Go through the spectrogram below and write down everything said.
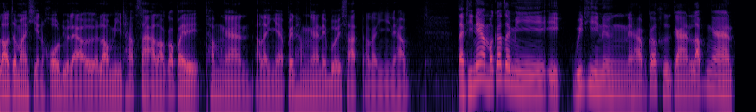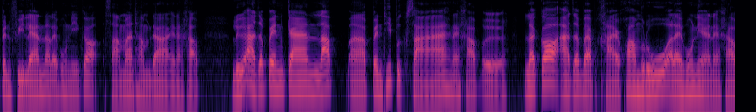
เราจะมาเขียนโค้ดอยู่แล้วเออเรามีทักษะเราก็ไปทำงานอะไรเงี้ยไปทำงานในบริษัทอะไรอย่างนี้นะครับแต่ทีเนี้ยมันก็จะมีอีกวิธีหนึ่งนะครับ ก็คือการรับงานเป็นฟรีแลนซ์อะไรพวกนี้ก็สามารถทำได้นะครับหรืออาจจะเป็นการรับอ่าเป็นที่ปรึกษานะครับเออแล้วก็อาจจะแบบขายความรู้อะไรพวกเนี้ยนะครับ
